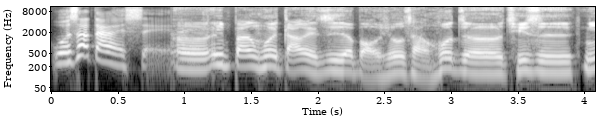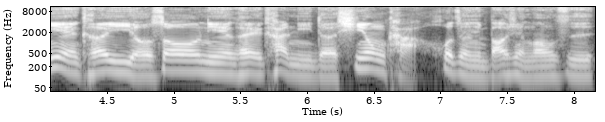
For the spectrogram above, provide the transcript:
我是要打给谁？呃，一般会打给自己的保修厂，或者其实你也可以，有时候你也可以看你的信用卡或者你保险公司，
